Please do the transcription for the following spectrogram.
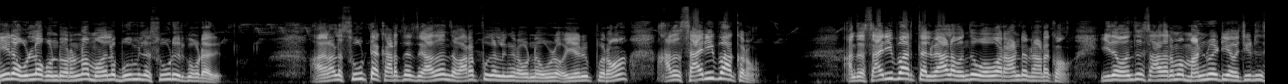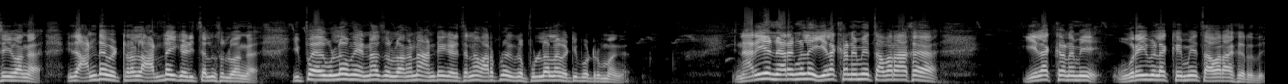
நீரை உள்ளே கொண்டு வரணும்னா முதல்ல பூமியில் சூடு இருக்கக்கூடாது. அதனால் சூட்டை கடத்துறதுக்காக தான் அந்த வரப்புகள்ங்கிற ஒன்று எழுப்புகிறோம் அதை சரி பார்க்குறோம். அந்த சரிபார்த்தல் வேலை வந்து ஒவ்வொரு ஆண்டும் நடக்கும். இதை வந்து சாதாரணமாக மண்வெட்டியை வச்சுக்கிட்டு செய்வாங்க. இது அண்டை வெட்டுறல் அண்டை கழித்தல்னு சொல்லுவாங்க. இப்போ உள்ளவங்க என்ன சொல்லுவாங்கன்னா அண்டை கழித்தல்னா வரப்பில் இருக்கிற புல்லெல்லாம் வெட்டி போட்டிருப்பாங்க நிறைய நேரங்களில் இலக்கணமே தவறாக இலக்கணமே உரை விளக்கமே தவறாகிறது.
